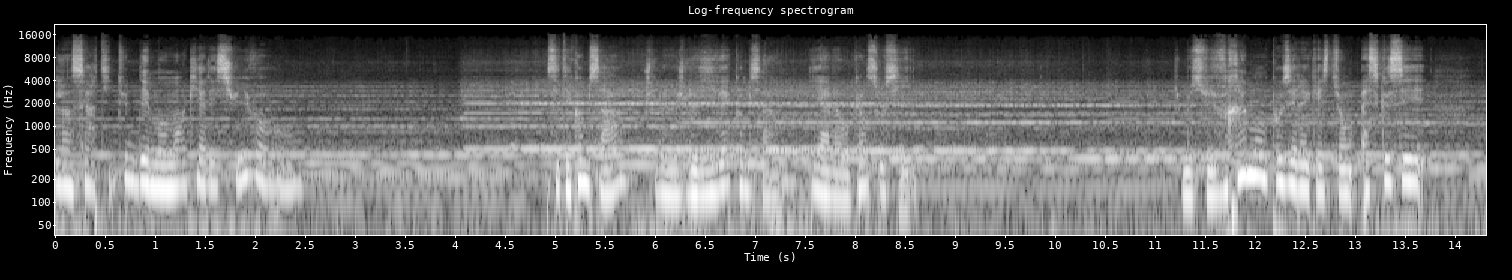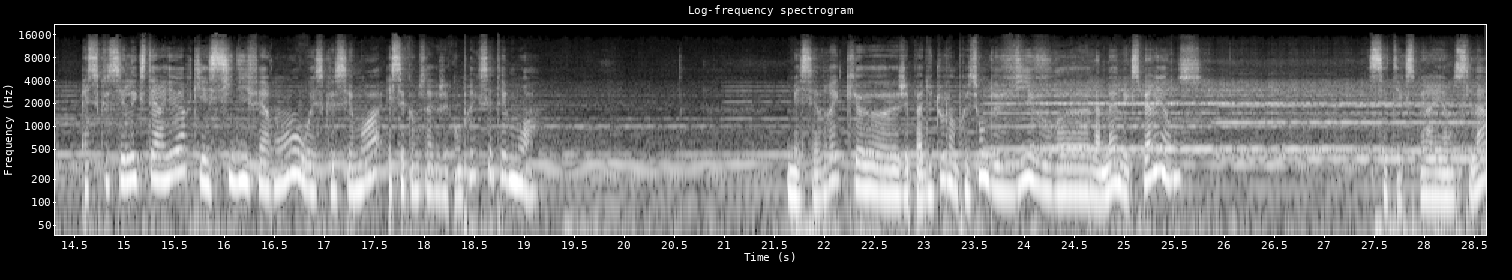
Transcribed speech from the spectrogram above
l'incertitude des moments qui allaient suivre. C'était comme ça, je le, je le, vivais comme ça, il n'y avait aucun souci. Je me suis vraiment posé la question, est-ce que c'est est-ce que c'est l'extérieur qui est si différent ou est-ce que c'est moi? Et c'est comme ça que j'ai compris que c'était moi. Mais c'est vrai que j'ai pas du tout l'impression de vivre euh, la même expérience. Cette expérience-là,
